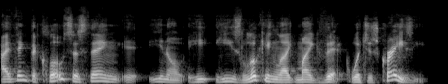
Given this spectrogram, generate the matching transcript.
I think the closest thing, you know, he he's looking like Mike Vick, which is crazy,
